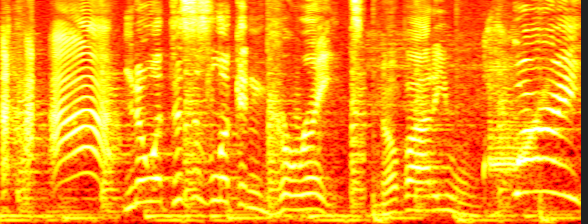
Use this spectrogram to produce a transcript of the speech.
you know what? This is looking great. Nobody worry.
